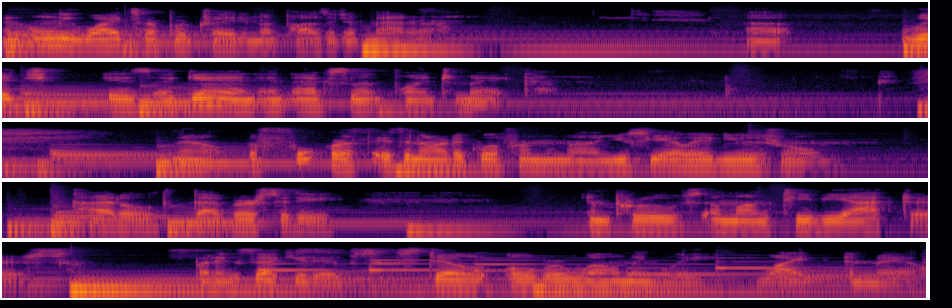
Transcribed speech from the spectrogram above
and only whites are portrayed in a positive manner, uh, which is again an excellent point to make. Now, the fourth is an article from uh, UCLA Newsroom titled Diversity Improves Among TV Actors, but Executives Still Overwhelmingly White and Male.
